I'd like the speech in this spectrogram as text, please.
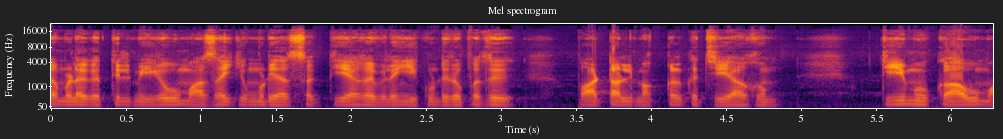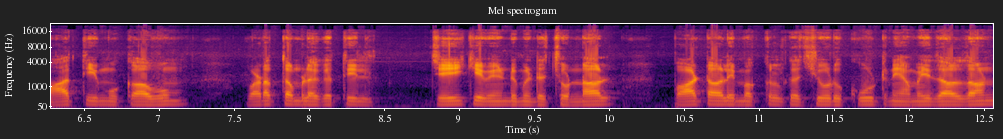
தமிழகத்தில் மிகவும் அசைக்க முடியாத சக்தியாக விளங்கி கொண்டிருப்பது பாட்டாளி மக்கள் கட்சியாகும். திமுகவும் அதிமுகவும் வட தமிழகத்தில் ஜெயிக்க வேண்டும் என்று சொன்னால் பாட்டாளி மக்கள் கட்சியோடு கூட்டணி அமைந்தால்தான்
